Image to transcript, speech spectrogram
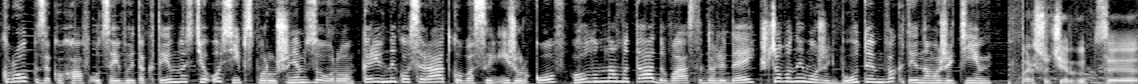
Крок закохав у цей вид активності осіб з порушенням зору. Керівник осередку Василь Іжурков. Головна мета довести до людей, що вони можуть бути в активному житті. Першу чергу це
